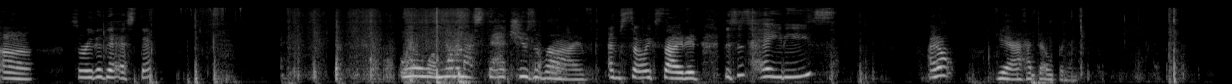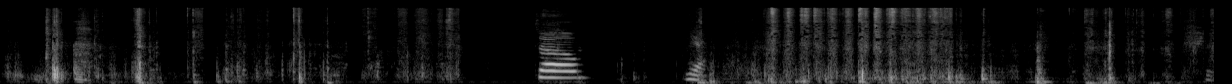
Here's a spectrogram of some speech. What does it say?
uh, Sorita d'Este. Oh, and one of my statues arrived. I'm so excited. This is Hades. I don't... Yeah, I have to open him. So, yeah. Shit.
